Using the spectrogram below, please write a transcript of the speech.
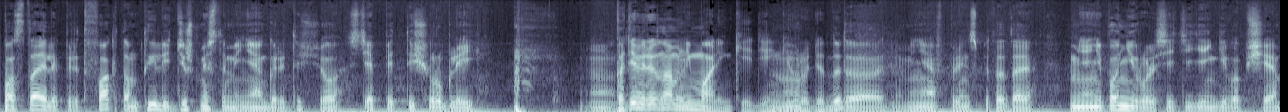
поставили перед фактом, ты летишь вместо меня, говорит, и все, с тебя 5000 рублей. По тем временам не маленькие деньги ну, вроде, да? Да, для меня, в принципе, тогда... У меня не планировались эти деньги вообще.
